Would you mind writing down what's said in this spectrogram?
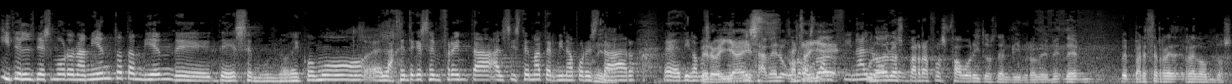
y del desmoronamiento también de, de ese mundo, de cómo eh, la gente que se enfrenta al sistema termina por estar, eh, digamos, Pero ella el- Isabel, uno, final uno de los párrafos favoritos del libro, de- de- me parece re- redondos.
